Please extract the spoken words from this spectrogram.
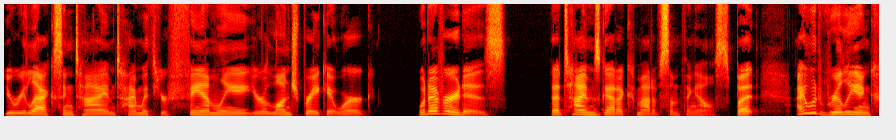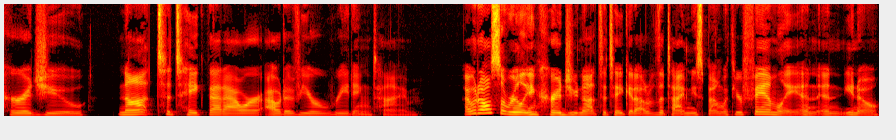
your relaxing time, time with your family, your lunch break at work, whatever it is, that time's got to come out of something else. But I would really encourage you not to take that hour out of your reading time. I would also really encourage you not to take it out of the time you spend with your family and and you know,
